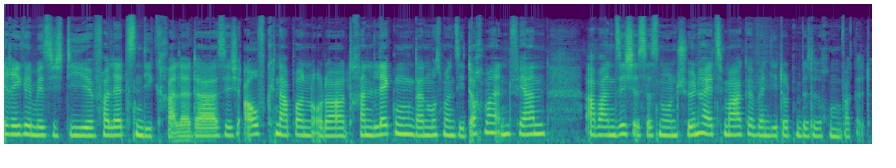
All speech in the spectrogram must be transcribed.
regelmäßig die verletzen, die Kralle, da sich aufknappern oder dran lecken, dann muss man sie doch mal entfernen. Aber an sich ist es nur ein Schönheitsmarke, wenn die dort ein bisschen rumwackelt.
